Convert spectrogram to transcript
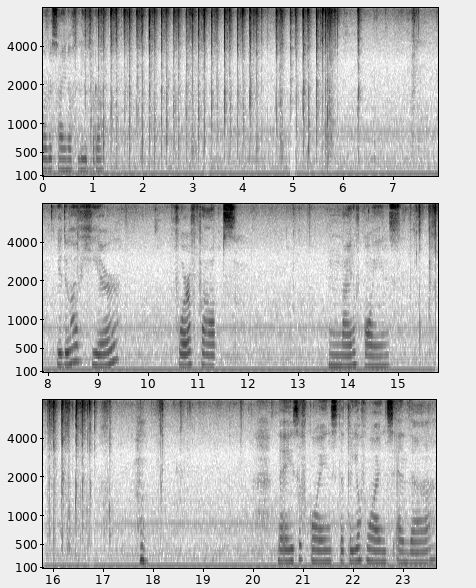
For the sign of Libra. You do have here Four of Cups, Nine of Coins, the Ace of Coins, the Three of Wands, and the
